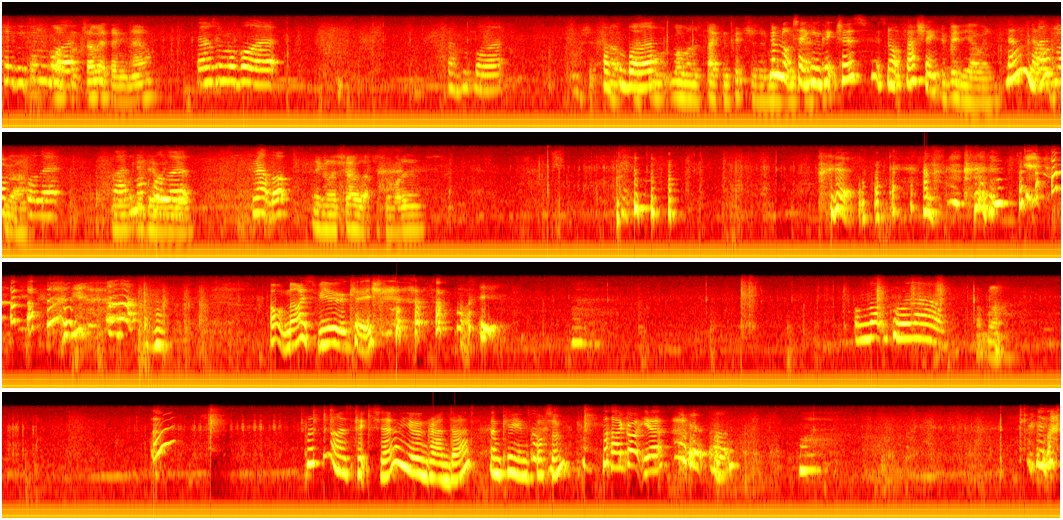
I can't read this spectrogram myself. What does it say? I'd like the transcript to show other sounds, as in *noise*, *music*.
Kids, you see my What's bullet? the trailer thing now? There's my bullet. Oh, oh, that's my bullet. What's it? That's a Oh, bullet. that woman's taking pictures of I'm me. not taking pictures. It's not flashing. You're videoing. No, I'm Where's not. my Sure are. bullet? I Where's my what you're bullet? Now look. You're going to show that to somebody. *laughs* *laughs* *laughs* oh, nice view, Kate. I'm not coming out. I'm not- That's a nice picture of you and Grandad and Kian's bottom. *laughs* I got you. *laughs*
